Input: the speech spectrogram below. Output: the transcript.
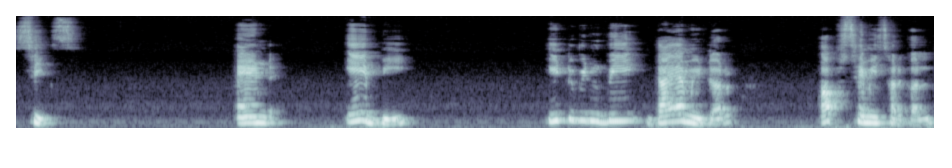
6 and AB it will be diameter of semicircle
